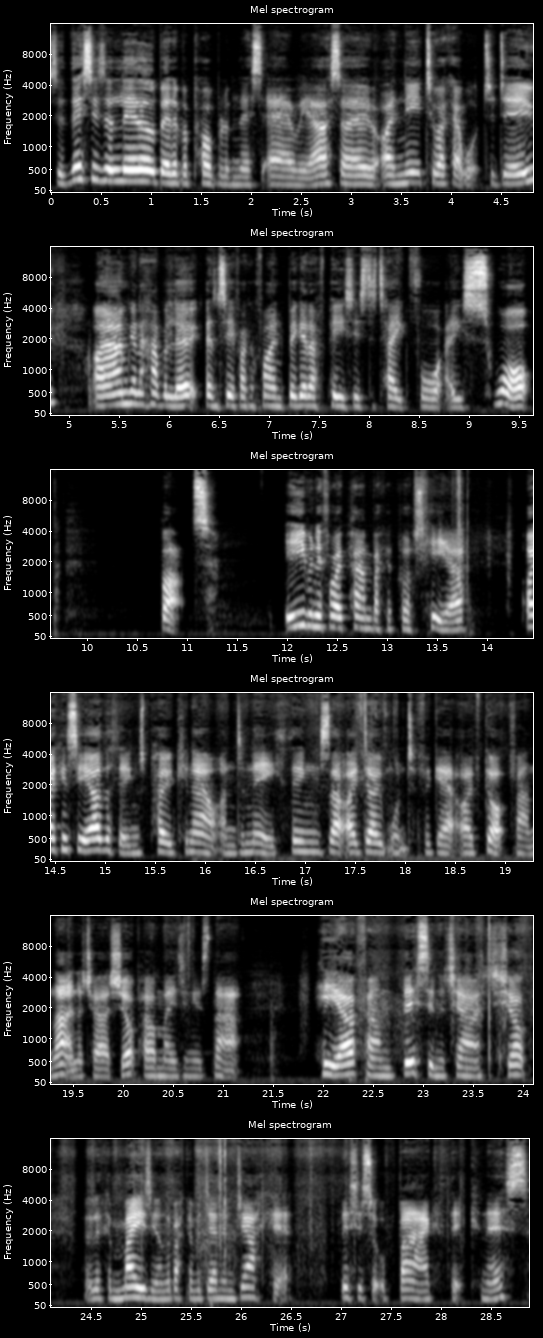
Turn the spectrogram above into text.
So this is a little bit of a problem, this area, so I need to work out what to do. I am going to have a look and see if I can find big enough pieces to take for a swap, but even if I pan back across here, I can see other things poking out underneath, things that I don't want to forget I've got. Found that in a charity shop, how amazing is that? Here, found this in a charity shop, they look amazing on the back of a denim jacket. This is sort of bag thickness.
